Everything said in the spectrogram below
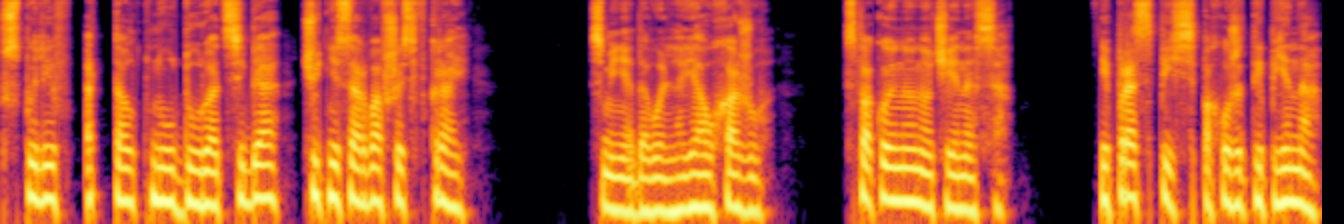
Вспылив, оттолкнул дуру от себя, чуть не сорвавшись в край. «С меня довольно, я ухожу. Спокойной ночи, Инесса. И проспись, похоже, ты пьяна».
